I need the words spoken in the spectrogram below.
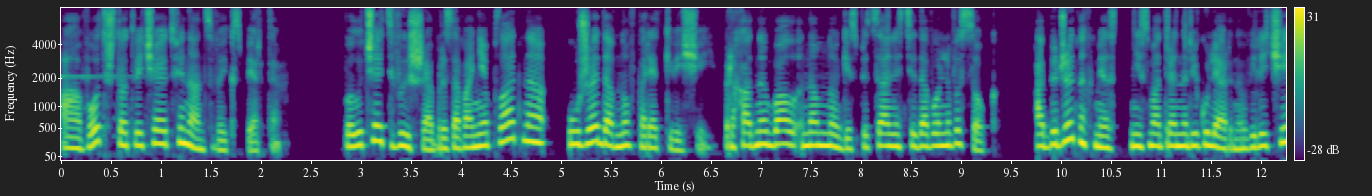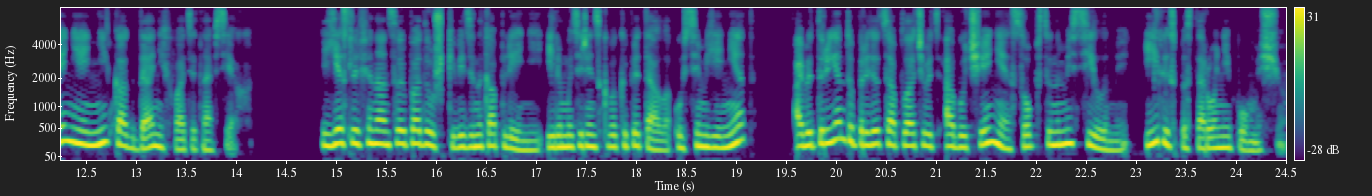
А вот что отвечают финансовые эксперты. Получать высшее образование платно уже давно в порядке вещей. Проходной балл на многие специальности довольно высок, а бюджетных мест, несмотря на регулярное увеличение, никогда не хватит на всех. Если финансовой подушки в виде накоплений или материнского капитала у семьи нет, абитуриенту придется оплачивать обучение собственными силами или с посторонней помощью.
